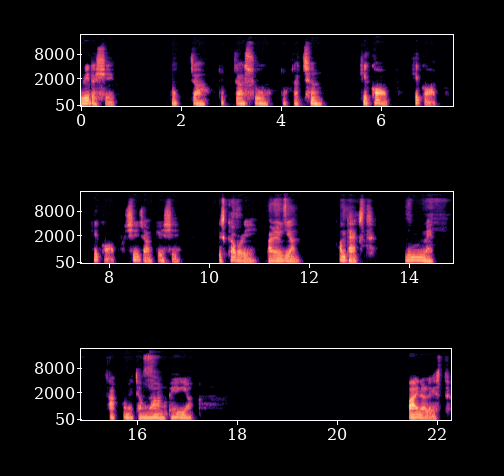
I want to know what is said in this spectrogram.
readership, 독자, 독자 수, 독자층, kick kick off, kick off, 시작, 개시, discovery, 발견, context, 문맥, 사건의 정황, 배경, finalist,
